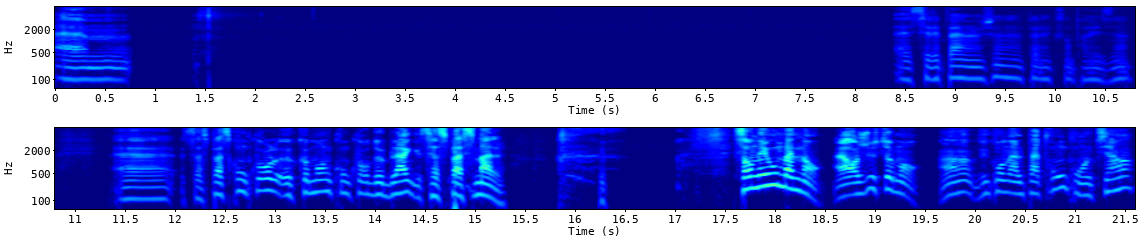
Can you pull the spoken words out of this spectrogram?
Euh... Euh, pas pas l'accent parisien. Euh, ça se passe concours, euh, comment le concours de blagues Ça se passe mal. C'en est où maintenant? Alors justement, hein, vu qu'on a le patron, qu'on le tient,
